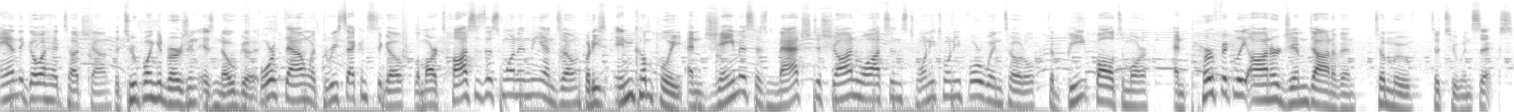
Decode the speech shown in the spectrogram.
and the go-ahead touchdown. The two-point conversion is no good. Fourth down with three seconds to go. Lamar tosses this one in the end zone, but he's incomplete. And Jameis has matched Deshaun Watson's 2024 win total to beat Baltimore and perfectly honor Jim Donovan to move to 2 and 6.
